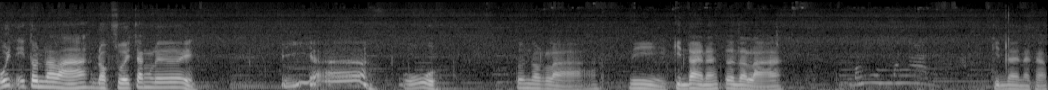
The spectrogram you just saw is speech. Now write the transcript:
อุ้ยนี่ต้นละหลาดอกสวยจังเลย อียาโอ้ต้นดอกหลา นี่กินได้นะ ต้นละหลาบางมุมบางงานกินได้นะครับ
